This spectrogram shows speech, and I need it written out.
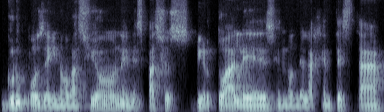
grupos de innovación en espacios virtuales en donde la gente está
